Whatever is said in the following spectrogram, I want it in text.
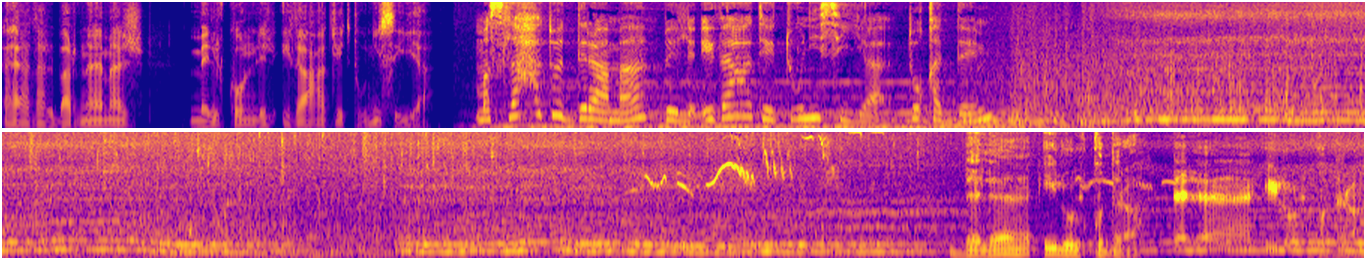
هذا البرنامج ملك للإذاعة التونسية. مصلحة الدراما بالإذاعة التونسية تقدم. دلائل القدرة. دلائل القدرة.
